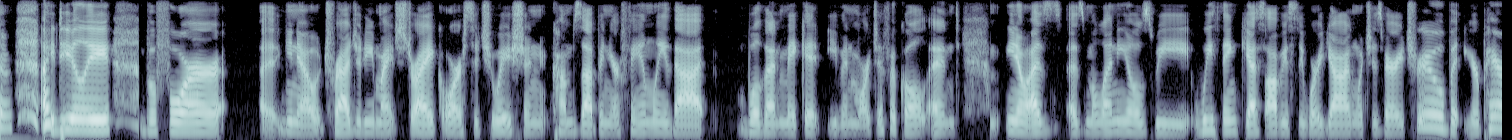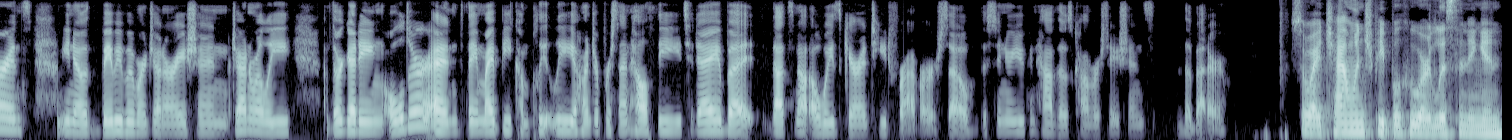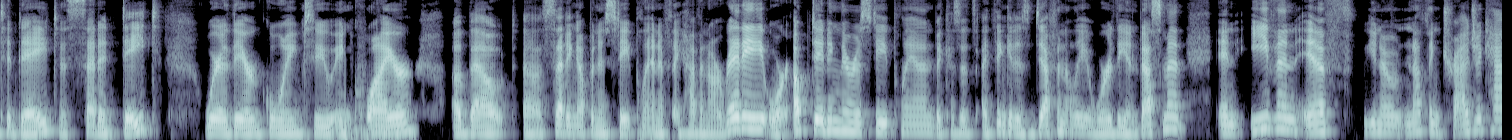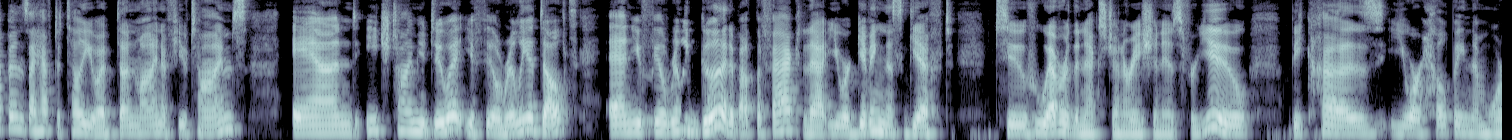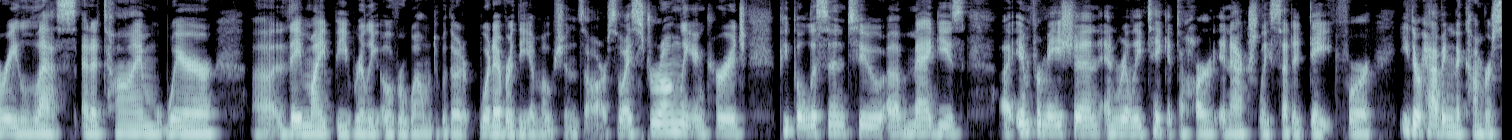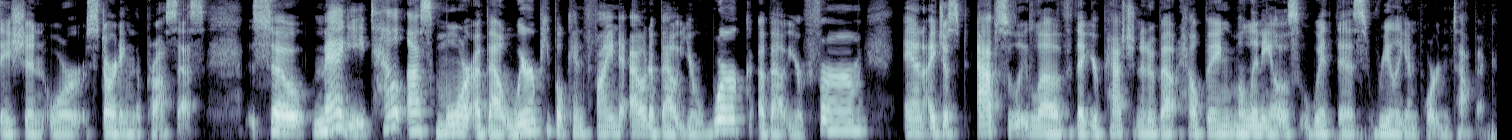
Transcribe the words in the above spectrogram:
ideally, before uh, you know tragedy might strike or a situation comes up in your family that will then make it even more difficult. And um, you know as as millennials we we think yes obviously we're young which is very true but your parents you know baby boomer generation generally they're getting older and they might be completely 100% healthy today but that's not always guaranteed forever. So the sooner you can have those conversations the better. So I challenge people who are listening in today to set a date where they're going to inquire about uh, setting up an estate plan if they haven't already or updating their estate plan because it's i think it is definitely a worthy investment. And even if you know nothing tragic happens i have to tell you i've done mine a few times and each time you do it you feel really adult and you feel really good about the fact that you are giving this gift to whoever the next generation is for you because you're helping them worry less at a time where uh, they might be really overwhelmed with whatever the emotions are. So I strongly encourage people listen to uh, Maggie's uh, information and really take it to heart and actually set a date for either having the conversation or starting the process. So, Maggie, tell us more about where people can find out about your work, about your firm. And I just absolutely love that you're passionate about helping millennials with this really important topic.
